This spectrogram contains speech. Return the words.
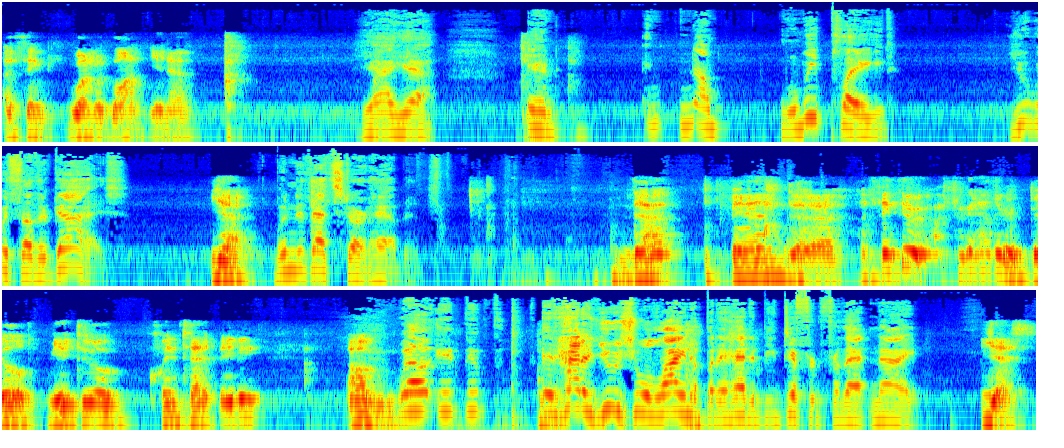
I think one would want, you know? Yeah, yeah. And, and now, when we played, you were with other guys. Yeah. When did that start happening? That band, uh, I think they were, I forget how they were built. Mute Duo Quintet, maybe? Um, Well, it, it it had a usual lineup, but it had to be different for that night. Yes,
